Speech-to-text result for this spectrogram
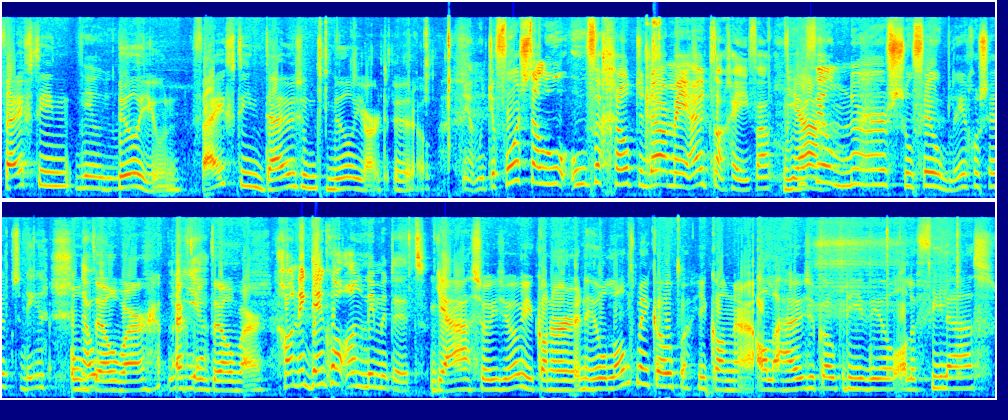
15 Biljoen. biljoen. 15.000 miljard euro. Ja, moet je je voorstellen hoe, hoeveel geld je daarmee uit kan geven. Ja. Hoeveel nerves, hoeveel Lego sets, dingen. Nou, Ontelbaar. Echt ja. ontelbaar. gewoon, ik denk wel unlimited. Ja, sowieso. Je kan er een heel land mee kopen. Je kan er alle huizen kopen die je wil, alle villa's.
